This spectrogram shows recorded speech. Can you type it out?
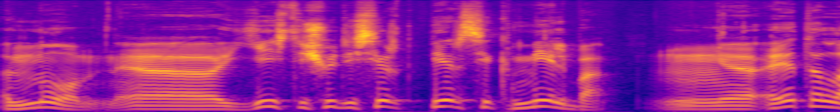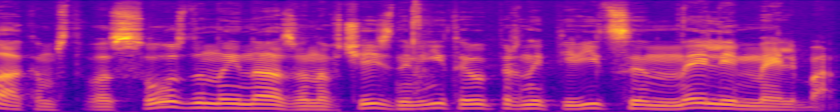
Но э, есть еще десерт персик Мельба. Это лакомство создано и названо в честь знаменитой оперной певицы Нелли Мельба.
